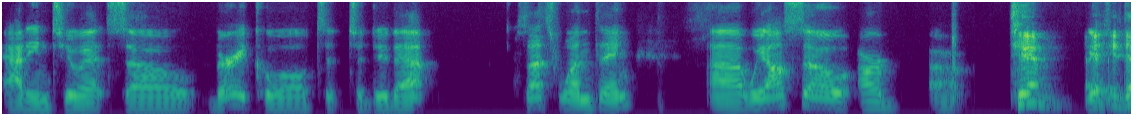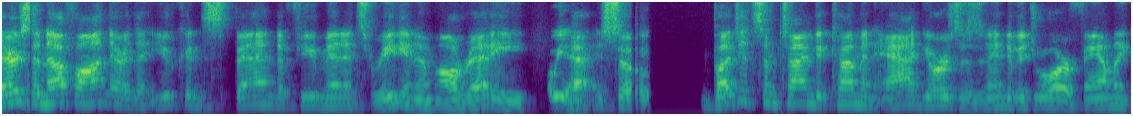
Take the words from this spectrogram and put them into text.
adding to it. So, very cool to, to do that. So, that's one thing. Uh, we also are uh, Tim, yes. there's enough on there that you can spend a few minutes reading them already. Oh yeah. Uh, so budget some time to come and add yours as an individual or family,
